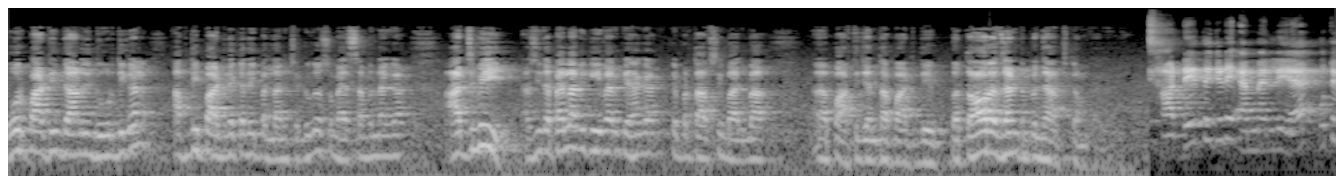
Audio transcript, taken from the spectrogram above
ਹੋਰ ਪਾਰਟੀ ਦਾਣ ਦੀ ਦੂਰ ਦੀ ਗੱਲ ਆਪਣੀ ਪਾਰਟੀ ਦਾ ਕਦੇ ਪੱਲਾ ਨਹੀਂ ਛੱਡੂਗਾ, ਸੋ ਮੈਂ ਸਮਝਦਾਗਾ ਅੱਜ ਵੀ ਅਸੀਂ ਤਾਂ ਪਹਿਲਾਂ ਵੀ ਕਈ ਵਾਰ ਕਿਹਾਗਾ ਕਿ ਪ੍ਰਤਾਪ ਸਿੰਘ ਬਾਜਵਾ ਭਾਰਤੀ ਜਨਤਾ ਪਾਰਟੀ ਦੇ ਬਤੌਰ ਏਜੰਟ ਪੰਜਾਬ 'ਚ ਕੰਮ ਕਰ ਸਾਡੇ ਤੇ ਜਿਹੜੇ ਐਮਐਲਏ ਹੈ, ਉਹ ਤੇ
